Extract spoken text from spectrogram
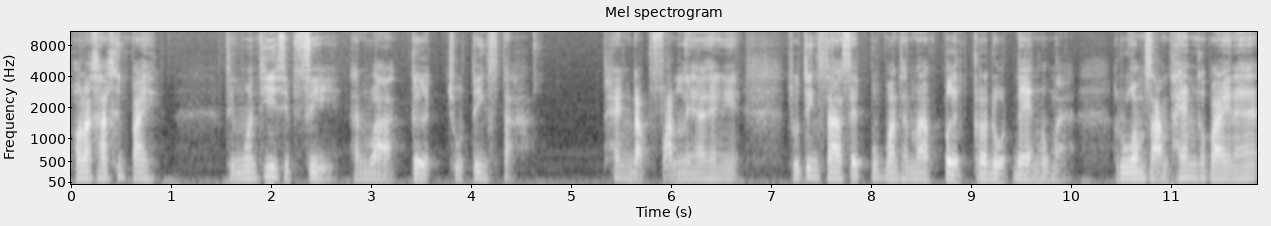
พอราคาขึ้นไป ถึงวันที่ 14 ธันวาเกิด shooting star แท่งดับฝันเลยฮะแท่งนี้ shooting star เสร็จปุ๊บวันถัดมาเปิดกระโดดแดงลงมา รวม 3 แท่งเข้าไปนะฮะ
